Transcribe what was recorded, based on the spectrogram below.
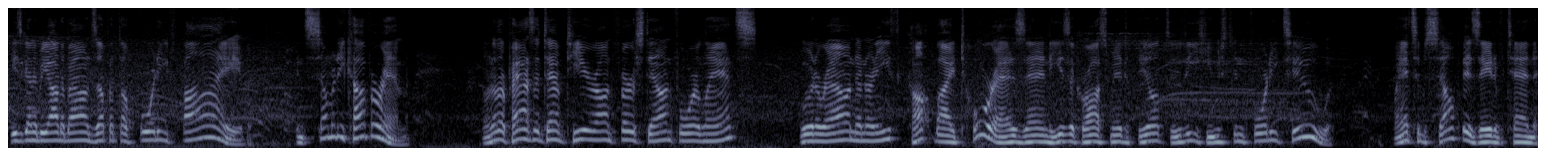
He's going to be out of bounds up at the 45. Can somebody cover him? Another pass attempt here on first down for Lance. Moving around underneath, caught by Torres, and he's across midfield to the Houston 42. Lance himself is 8 of 10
